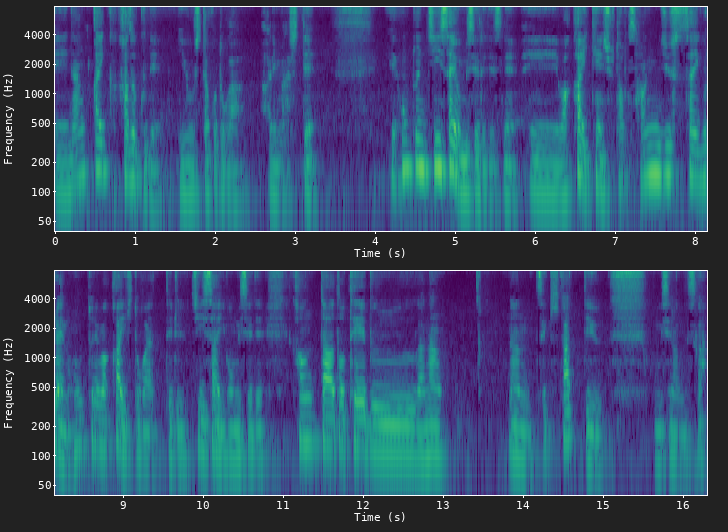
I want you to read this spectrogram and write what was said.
え何回か家族で利用したことがありまして、え本当に小さいお店でですね、えー若い店主、多分30歳ぐらいの本当に若い人がやってる小さいお店で、カウンターとテーブルが何何席かっていうお店なんですが、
